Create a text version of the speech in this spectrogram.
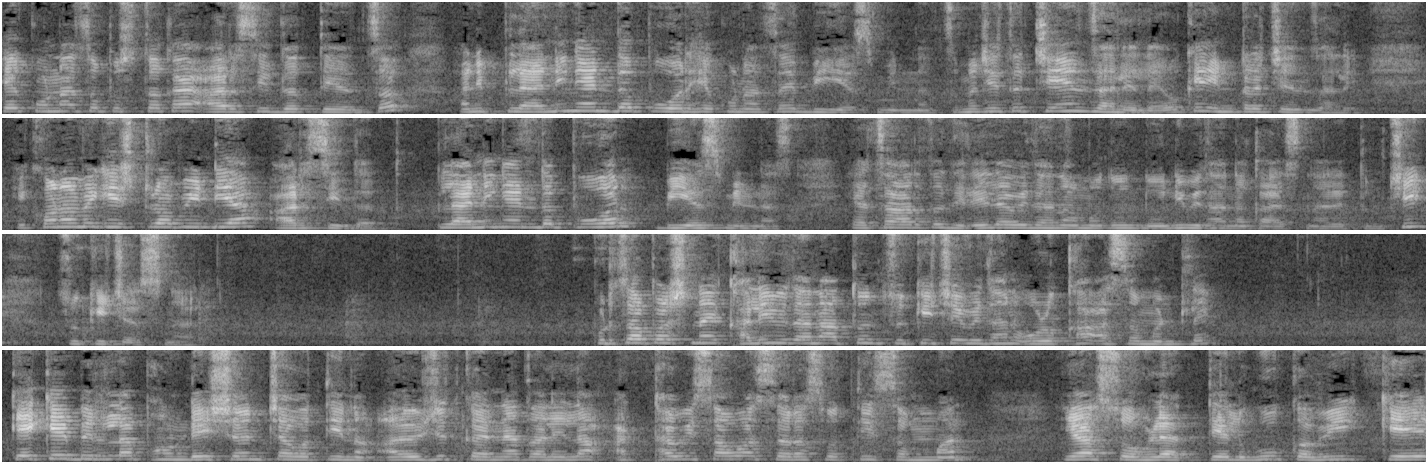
हे कोणाचं पुस्तक आहे? आर सी दत्त यांचं. आणि प्लॅनिंग अँड द पुअर हे कोणाचं आहे? बी एस मिन्नाचं. म्हणजे इथं चेंज झालेलं आहे ओके इंटरचेंज झाले. Economic history of India R C Dutt. Planning and the poor B S Minhas. याचा अर्थ दिलेल्या विधानामधून दोन्ही विधानं काय असणार आहे तुमची चुकीची असणार आहे पुढचा प्रश्न आहे खाली विधानातून चुकीचे विधान ओळखा असं म्हटले. के के बिर्ला फाउंडेशनच्या वतीनं आयोजित करण्यात आलेला अठ्ठावीसावा सरस्वती सन्मान या सोहळ्यात तेलुगू कवी के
